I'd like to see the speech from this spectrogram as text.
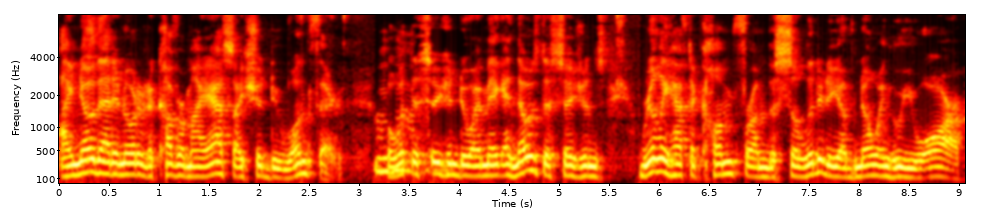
I know that in order to cover my ass, I should do one thing. Mm-hmm. But what mm-hmm. decision do I make? And those decisions really have to come from the solidity of knowing who you are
